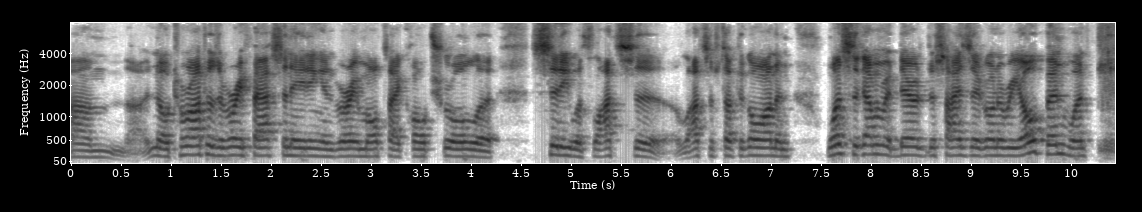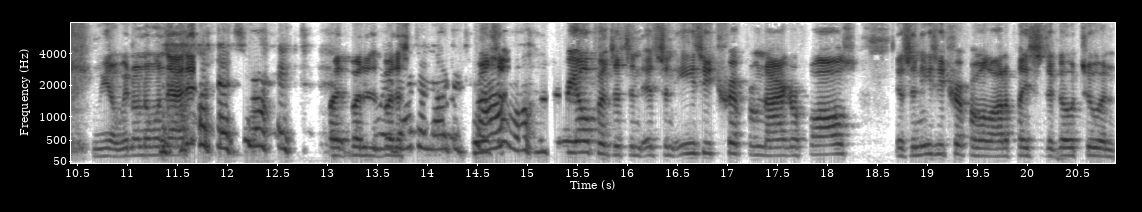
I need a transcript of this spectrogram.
Um, uh, no, Toronto is a very fascinating and very multicultural uh, city with lots of lots of stuff to go on. And once the government there decides they're going to reopen, when you know we don't know when that is. That's right. But but We're but it's, allowed to travel. It reopens. It's an it's an easy trip from Niagara Falls. It's an easy trip from a lot of places to go to, and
